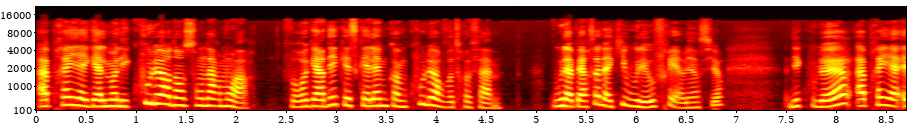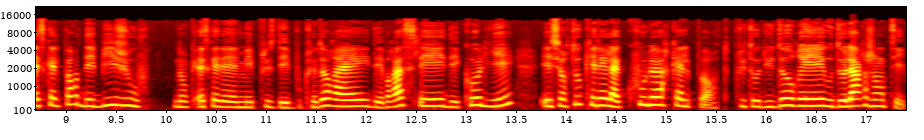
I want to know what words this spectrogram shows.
Après, il y a également les couleurs dans son armoire faut regarder qu'est-ce qu'elle aime comme couleur, votre femme. Ou la personne à qui vous voulez offrir, bien sûr. Des couleurs. Après, il y a est-ce qu'elle porte des bijoux? Donc, est-ce qu'elle met plus des boucles d'oreilles, des bracelets, des colliers? Et surtout, quelle est la couleur qu'elle porte? Plutôt du doré ou de l'argenté?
